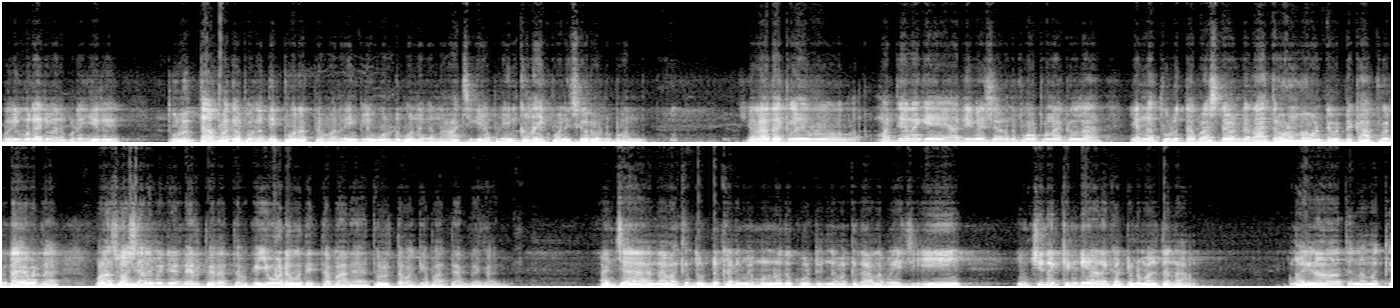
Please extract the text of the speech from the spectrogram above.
ಒರಿ ಮುರಾರಿ ಮನಪಡ ಏರು ತುಳುತ್ತ ಅಪಗ ಅಪಗ ದಿಪ್ಪೋರತ್ತ ಮರ ಇಂಕ್ಲಿ ಉರುಡು ಪೋನಾಗ ನಾಚಿಗೆ ಅಪ್ಪ ಎಂಕ್ಲು ಲೈಕ್ ಪಣಿ ಸೇರೋನು ಬಂದು. ಕೆಲದಕ್ಲು ಮಧ್ಯಾಹ್ನಗೆ ಅಧಿವೇಶನ ಪೋಪುನಕಲ್ಲ ಎನ್ನ ತುಳುತ್ತ ಪ್ರಶ್ನೆ ಉಂಡ, ರಾತ್ರಿ ಒಳಂಬ ಒಂಟೆ ಉಂಟ ಕಾಪುರು ದಯವಂಡ ಒಳ ಸೋಷಿಯಲ್ ಮೀಡಿಯಾ ನೆರಪಿರತ್ತೆ ಈ ಓಡೆ ಓದಿತ್ತ ಮಾರ ತುಳುತ್ತ ಬಗ್ಗೆ ಮಾತಾಡ್ಬೇಕಾದ್ರೆ. ಅಂಚ ನಮಕ್ಕೆ ದುಡ್ಡು ಕಡಿಮೆ, ಮುನ್ನೂರು ಕೋಟಿ ನಮಕ್ಕೆ ದಾಲ ಬೈಜಿ. ಈ ಇಂಚಿನ ಕಿಂಡಿ ಅಣೆಕಟ್ಟನ್ನು ಮಲ್ತನ. ಮೈನಾತ್ ನಮಕ್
